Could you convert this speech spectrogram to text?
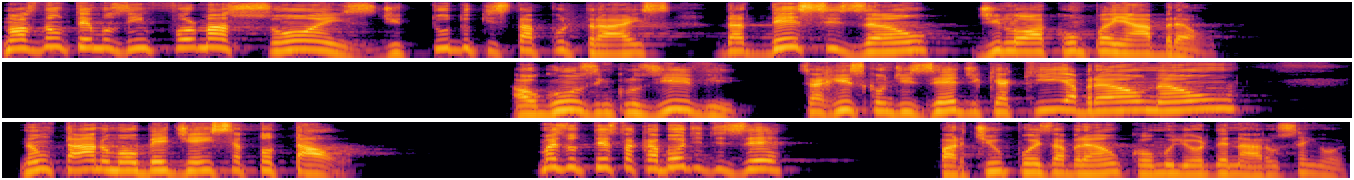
Nós não temos informações de tudo que está por trás da decisão de Ló acompanhar Abraão. Alguns, inclusive, se arriscam dizer de que aqui Abraão não não está numa obediência total. Mas o texto acabou de dizer Partiu, pois, Abraão como lhe ordenara o Senhor.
